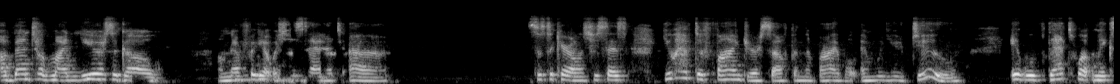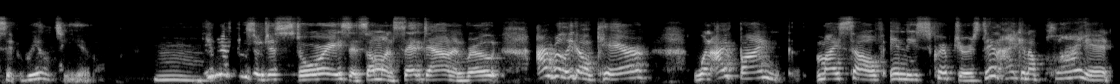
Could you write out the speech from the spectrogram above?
a mentor of mine years ago, I'll never forget what she said. Uh, Sister Carolyn, she says, you have to find yourself in the Bible. And when you do, it will that's what makes it real to you. Mm. Even if these are just stories that someone sat down and wrote, I really don't care. When I find myself in these scriptures, then I can apply it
